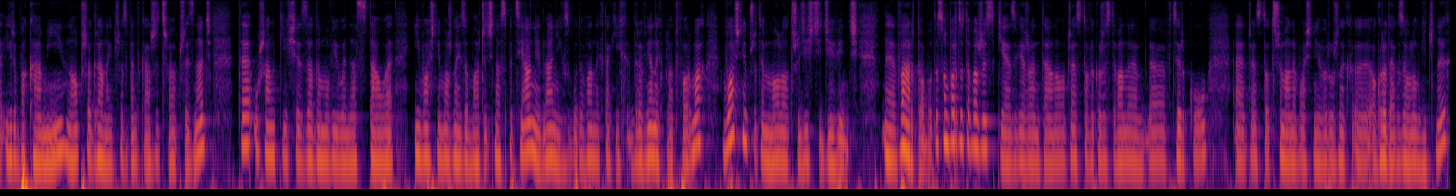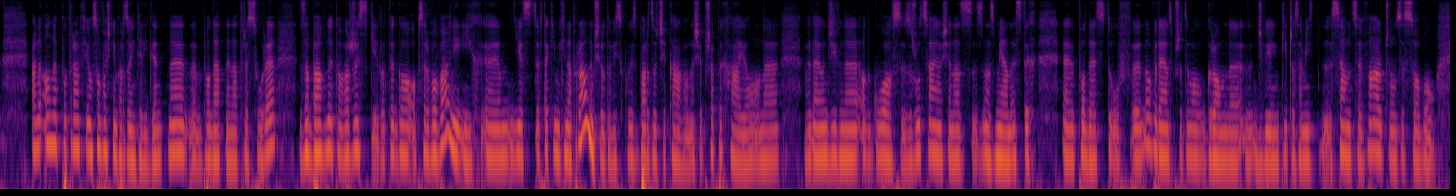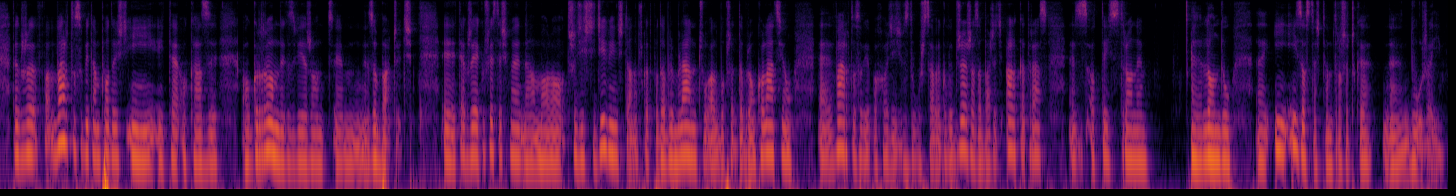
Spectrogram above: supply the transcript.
i rybakami, no przegranej przez wędkarzy, trzeba przyznać. Te uszanki się zadomowiły na stałe i właśnie można je zobaczyć na specjalnie dla nich zbudowanych takich drewnianych platformach, właśnie przy tym Molo 39. Warto, bo to są bardzo towarzyskie zwierzęta, no, często wykorzystywane w cyrku, często trzymane właśnie w różnych ogrodach zoologicznych, ale one potrafią, są właśnie bardzo inteligentne, podatne na tresurę, zabawne, towarzyskie, dlatego obserwowanie ich jest w takim ich naturalnym środowisku jest bardzo ciekawe. One się przepychają, one wydają dziwne odgłosy, zrzucają się na, na zmianę z tych e, podestów, no, wydając przy tym ogromne dźwięki. Czasami samce walczą ze sobą. Także warto sobie tam podejść i, i te okazy ogromnych zwierząt zobaczyć. E, także jak już jesteśmy na Molo 39, to na przykład po dobrym lunchu albo przed dobrą kolacją e, warto sobie pochodzić wzdłuż całego wybrzeża, zobaczyć Alcatraz z, od tej strony e, lądu e, i, i zostać tam troszeczkę dłużej.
